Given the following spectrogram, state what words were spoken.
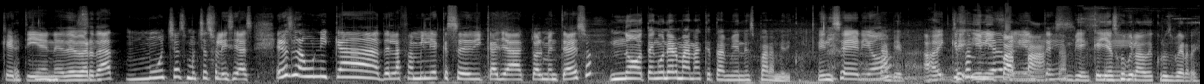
que tiene. De verdad, muchas, muchas felicidades. ¿Eres la única de la familia que se dedica ya actualmente a eso? No, tengo una hermana que también es paramédico. ¿En serio? También. Ay, qué Sí, y mi de papá valientes. también, que ya es jubilado de Cruz Verde.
